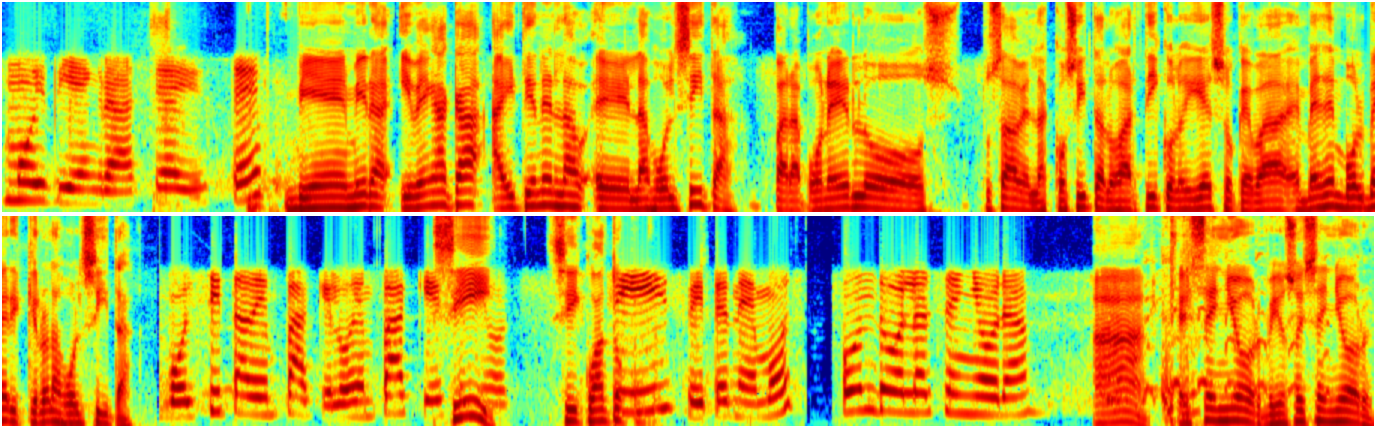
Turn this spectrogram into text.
Muy bien, gracias. ¿Y usted? Bien, mira, y ven acá, ahí tienen la- eh, las bolsitas para poner los, tú sabes, las cositas, los artículos y eso, que va, en vez de envolver, quiero las bolsitas. Bolsita de empaque, los empaques. Sí, señor. sí, ¿cuánto? Sí, sí, tenemos. Un dólar, señora. Ah, el señor, yo soy señor,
